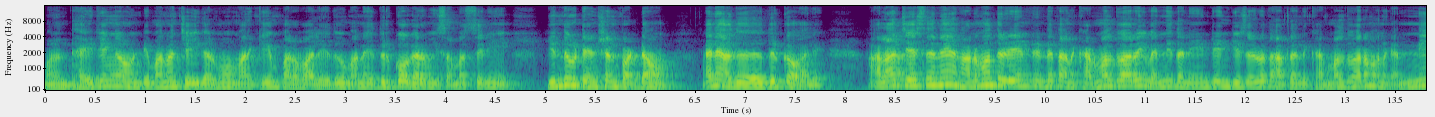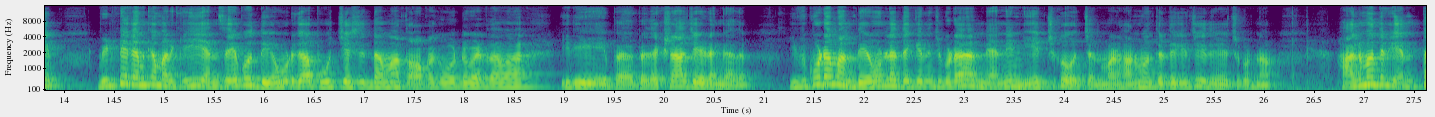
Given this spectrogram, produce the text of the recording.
మనం ధైర్యంగా ఉండి మనం చేయగలము మనకేం పర్వాలేదు మనం ఎదుర్కోగలము ఈ సమస్యని ఎందుకు టెన్షన్ పడ్డాం అని అది ఎదుర్కోవాలి. అలా చేస్తేనే హనుమంతుడు ఏంటంటే తన కర్మల ద్వారా ఇవన్నీ తను ఏంటేం చేశాడో తన కర్మల ద్వారా మనకు అన్నీ వింటే కనుక మనకి ఎంతసేపు దేవుడిగా పూజ చేసిద్దామా తోకకు ఒట్టు పెడదామా ఇది ప్రదక్షిణాలు చేయడం కాదు. ఇవి కూడా మన దేవుళ్ళ దగ్గర నుంచి కూడా అన్నీ నేర్చుకోవచ్చు అనమాట హనుమంతుడి దగ్గర నుంచి ఇది నేర్చుకుంటున్నాం. హనుమంతుడికి ఎంత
